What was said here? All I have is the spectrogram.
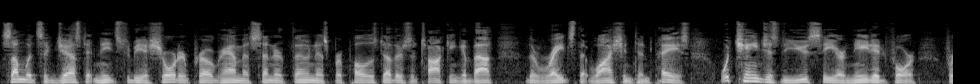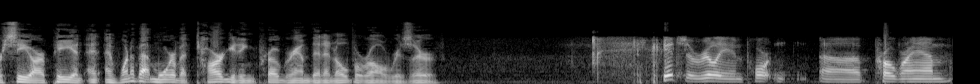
Some would suggest it needs to be a shorter program as Senator Thune has proposed. Others are talking about the rates that Washington pays. What changes do you see are needed for, for CRP and, and, and what about more of a targeting program than an overall reserve? It's a really important uh, program,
